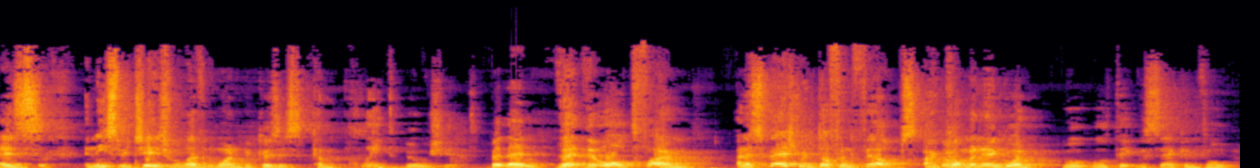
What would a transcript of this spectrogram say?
Is it needs to be changed from eleven to one because it's complete bullshit. But then, that the old firm, and especially when Duff and Phelps are coming in going, we'll, we'll take the second vote,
